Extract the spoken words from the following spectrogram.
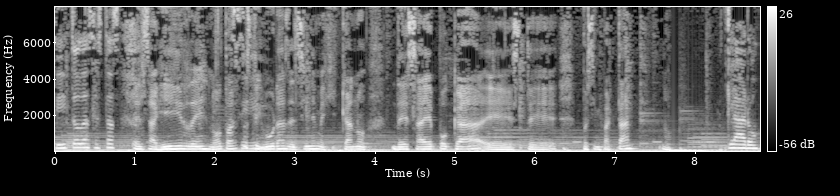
Sí, todas estas... El Zaguirre, ¿no? Todas Sí. estas figuras del cine mexicano de esa época, este, pues impactante, ¿no? Claro.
